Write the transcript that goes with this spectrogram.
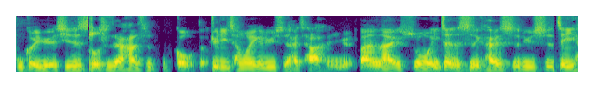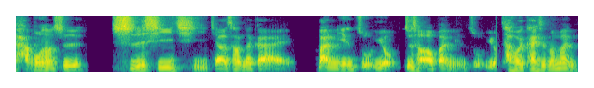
五个月，其实说实在它是不够的，距离成为一个律师还差很远。一般来说，一正式开始律师这一行，通常是实习期加上大概半年左右，至少要半年左右才会开始慢慢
